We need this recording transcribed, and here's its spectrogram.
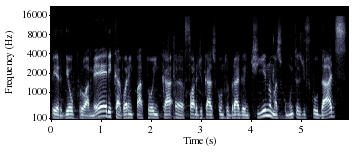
Perdeu para o América, agora empatou em uh, fora de casa contra o Bragantino, mas com muitas dificuldades.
